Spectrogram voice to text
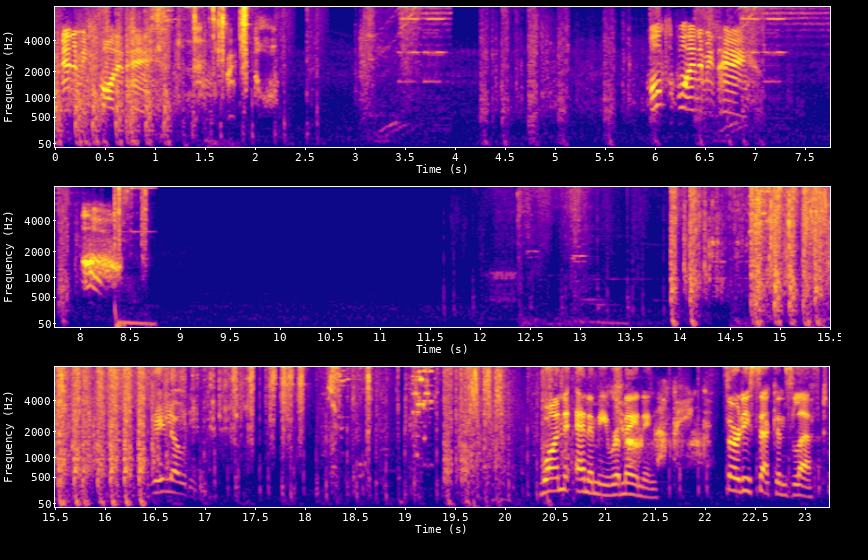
Enemy spotted A. Multiple enemies A. Ugh. Reloading. One enemy remaining. 30 seconds left.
